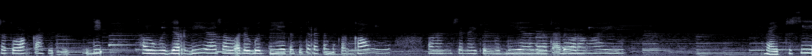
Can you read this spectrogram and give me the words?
satu langkah gitu. Jadi selalu ngejar dia selalu ada buat dia tapi ternyata bukan kamu orang bisa naikin mood dia ternyata ada orang lain. Nah itu sih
